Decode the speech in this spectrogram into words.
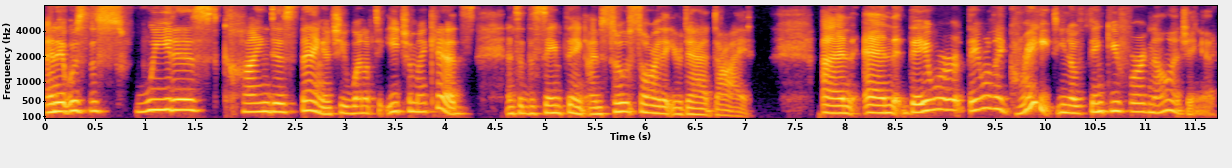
And it was the sweetest, kindest thing. And she went up to each of my kids and said the same thing. I'm so sorry that your dad died. And and they were they were like, great, you know, thank you for acknowledging it.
